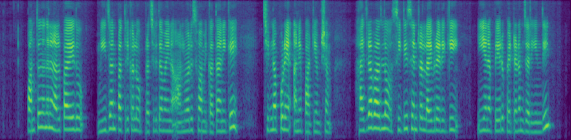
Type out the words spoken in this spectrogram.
పంతొమ్మిది వందల నలభై ఐదు మీజాన్ పత్రికలో ప్రచురితమైన ఆళ్వారస్వామి కథానికే చిన్నప్పుడే అనే పాఠ్యాంశం. హైదరాబాద్లో సిటీ సెంట్రల్ లైబ్రరీకి ఈయన పేరు పెట్టడం జరిగింది.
